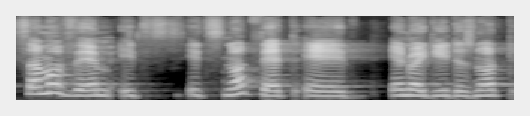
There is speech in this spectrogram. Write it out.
some of them, it's it's not that uh, NYDA does not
